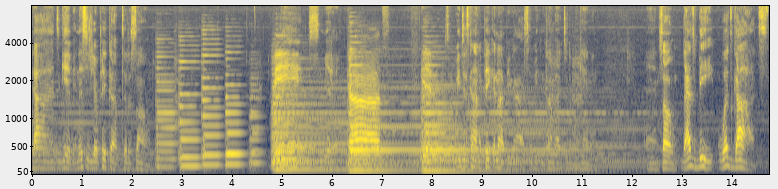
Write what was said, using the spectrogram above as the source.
God's giving. This is your pickup to the song. Picking up, you guys, so we can come back to the beginning. And so that's B. What's God's?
